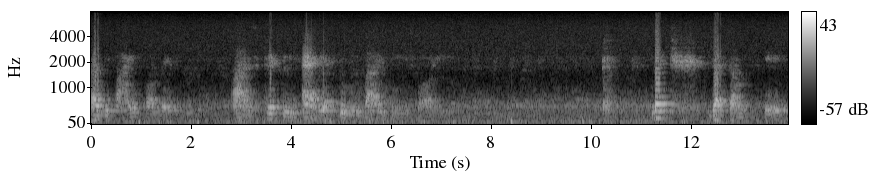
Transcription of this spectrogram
has defined for them, are strictly adhered to by these bodies. But there comes a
